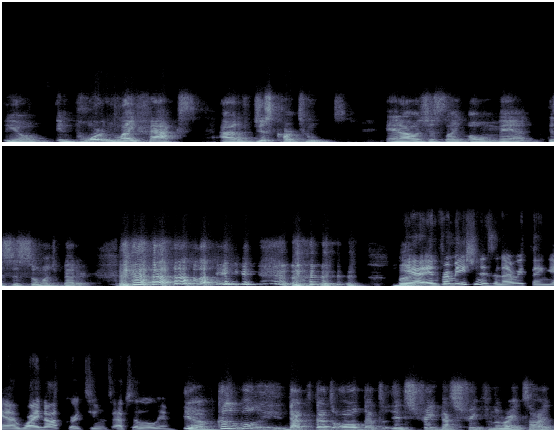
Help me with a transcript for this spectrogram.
you know, important life facts out of just cartoons and I was just like, oh man, this is so much better. like, but yeah, information isn't everything. Yeah, why not cartoons? Absolutely. Yeah, because well, that's that's all that's it's straight. That's straight from the right side.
